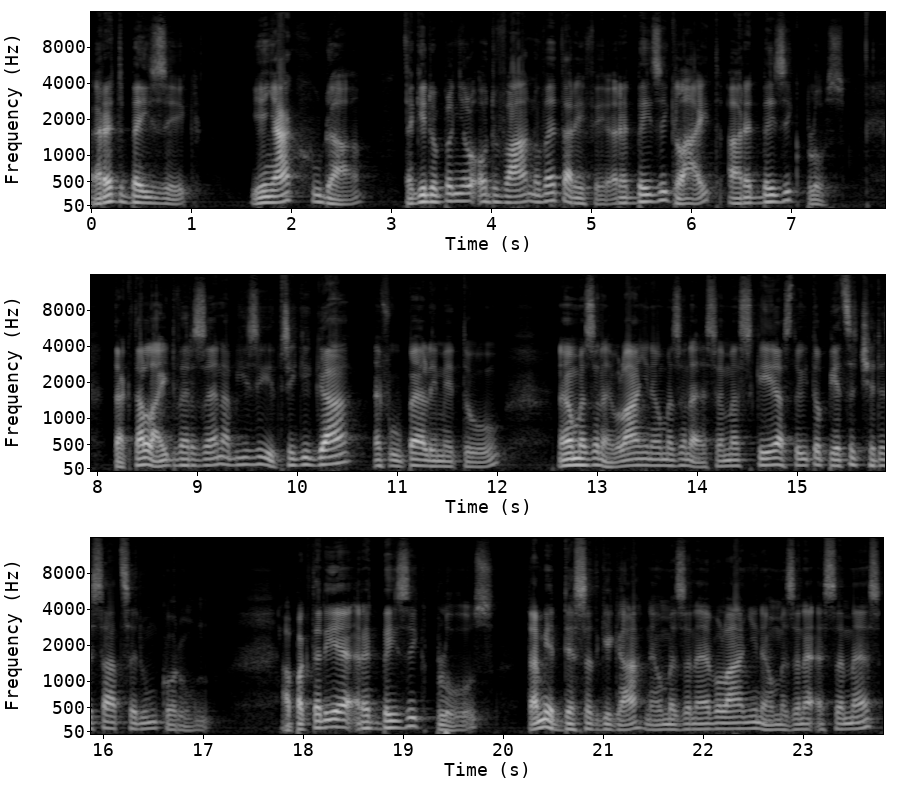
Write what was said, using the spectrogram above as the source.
Red Basic je nějak chudá, tak ji doplnil o dva nové tarify, Red Basic Lite a Red Basic Plus. Tak ta Lite verze nabízí 3 GB FUP limitu, neomezené volání, neomezené SMSky a stojí to 567 korun. A pak tady je Red Basic Plus, tam je 10 GB, neomezené volání, neomezené SMS,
